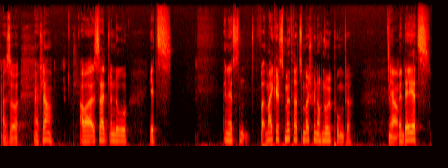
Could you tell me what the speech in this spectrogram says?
Also. Ja, klar. Aber es ist halt, wenn du jetzt. Wenn jetzt. Michael Smith hat zum Beispiel noch null Punkte. Ja. Wenn der jetzt.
